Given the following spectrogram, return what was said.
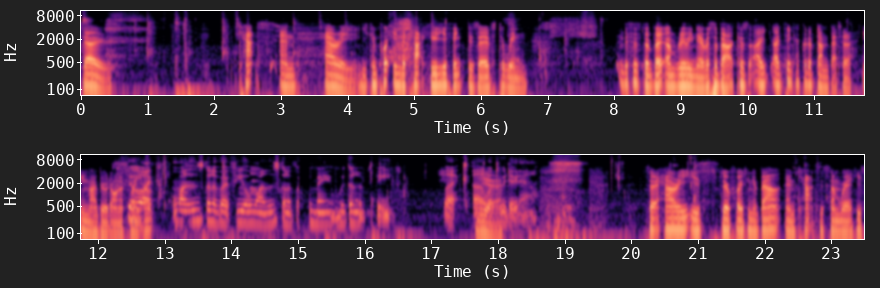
So, Cats and Harry, you can put in the chat who do you think deserves to win. This is the bit I'm really nervous about because I, I think I could have done better in my build, I honestly. feel I- one of them's gonna vote for you and one of them's gonna vote for me, and we're gonna be like, uh, Yeah. what do we do now? So Harry is still floating about, and Cats is somewhere. He's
